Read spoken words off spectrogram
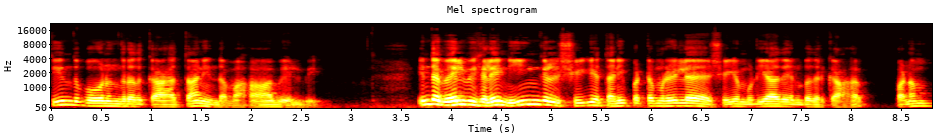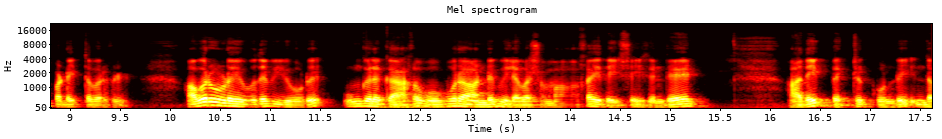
தீர்ந்து போகணுங்கிறதுக்காகத்தான் இந்த மகா வேள்வி. இந்த வேள்விகளை நீங்கள் செய்ய தனிப்பட்ட முறையில் செய்ய முடியாது என்பதற்காக பணம் படைத்தவர்கள் அவருடைய உதவியோடு உங்களுக்காக ஒவ்வொரு ஆண்டும் இலவசமாக இதை செய்கின்றேன். அதை பெற்றுக்கொண்டு இந்த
